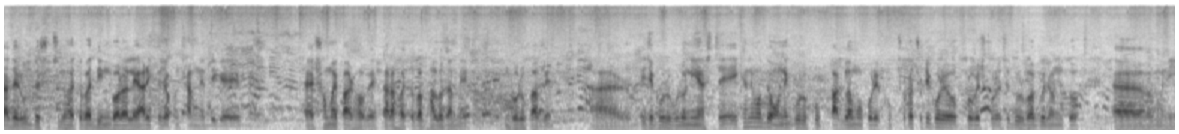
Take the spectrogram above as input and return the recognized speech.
তাদের উদ্দেশ্য ছিল হয়তো বা দিন গড়ালে আরেকটু যখন সামনের দিকে সময় পার হবে, তারা হয়তো বা ভালো দামে গরু পাবে। আর এই যে গরুগুলো নিয়ে আসছে, এখানের মধ্যে অনেক গরু খুব পাগলামো করে, খুব ছোটাছুটি করেও প্রবেশ করেছে। দুর্ভাগ্যজনক মানে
